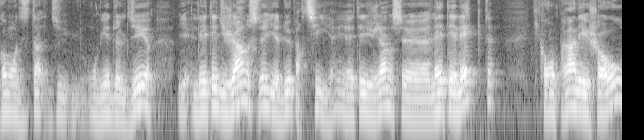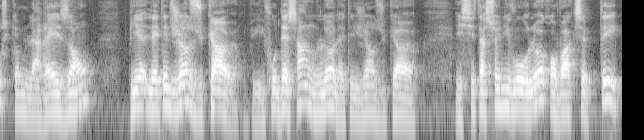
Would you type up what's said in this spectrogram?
comme on, dit, on vient de le dire, l'intelligence, il y a deux parties. Hein. L'intelligence, euh, l'intellect, qui comprend les choses, comme la raison, puis l'intelligence du cœur. Il faut descendre là, l'intelligence du cœur. Et c'est à ce niveau-là qu'on va accepter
